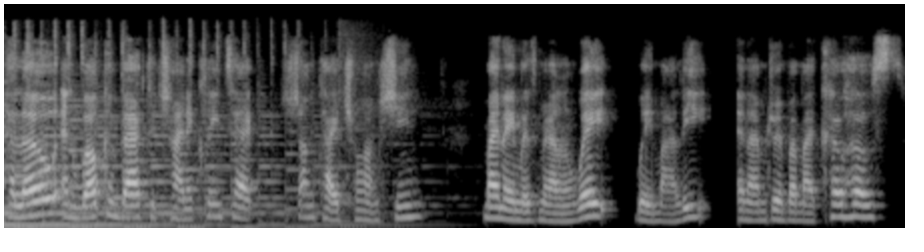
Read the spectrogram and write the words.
Hello and welcome back to China Clean Tech Shanghai Chuangxin. My name is Marilyn Waite, Wei Ma Li, and I'm joined by my co-host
